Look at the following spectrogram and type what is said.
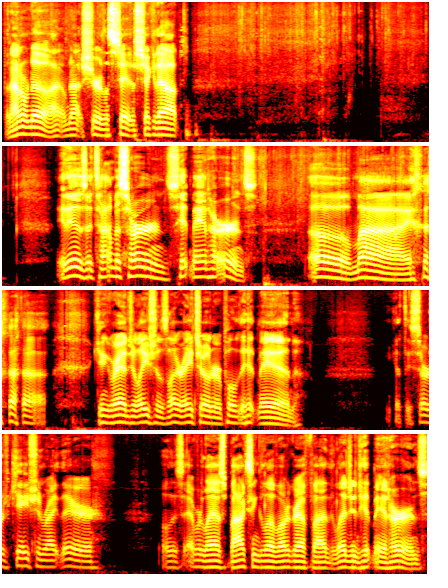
But I don't know. I, am not sure. Let's, take, let's check it out. It is a Thomas Hearns. Hitman Hearns. Oh, my. Congratulations, letter H owner, pulling the Hitman. You got the certification right there on this Everlast boxing glove autographed by the legend Hitman Hearns.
